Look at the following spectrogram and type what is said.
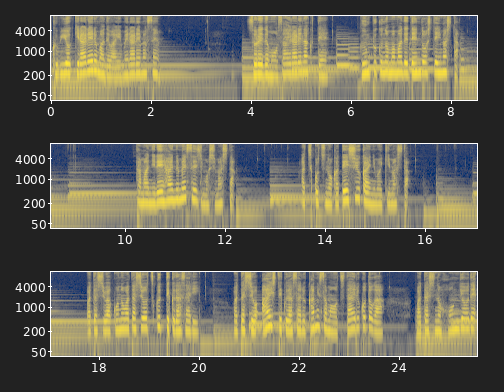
首を切られるまではやめられません。それでも抑えられなくて軍服のままで伝道していました。たまに礼拝のメッセージもしました。あちこちの家庭集会にも行きました。私はこの私を作ってくださり私を愛してくださる神様を伝えることが私の本業で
